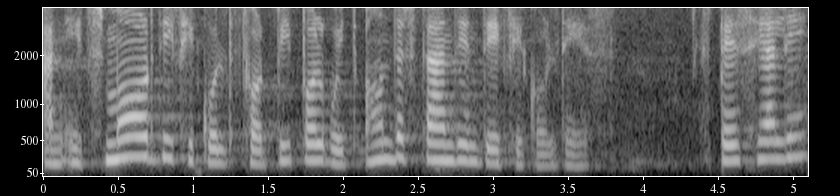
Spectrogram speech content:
and it's more difficult for people with understanding difficulties. Especially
